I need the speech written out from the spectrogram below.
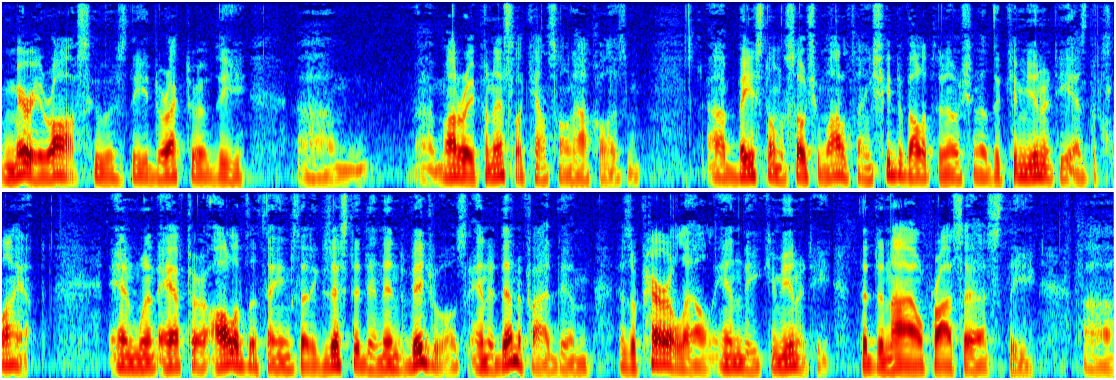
Mary Ross, who was the director of the um, uh, Monterey Peninsula Council on Alcoholism, uh, based on the social model thing, she developed the notion of the community as the client and went after all of the things that existed in individuals and identified them as a parallel in the community the denial process, the, uh,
